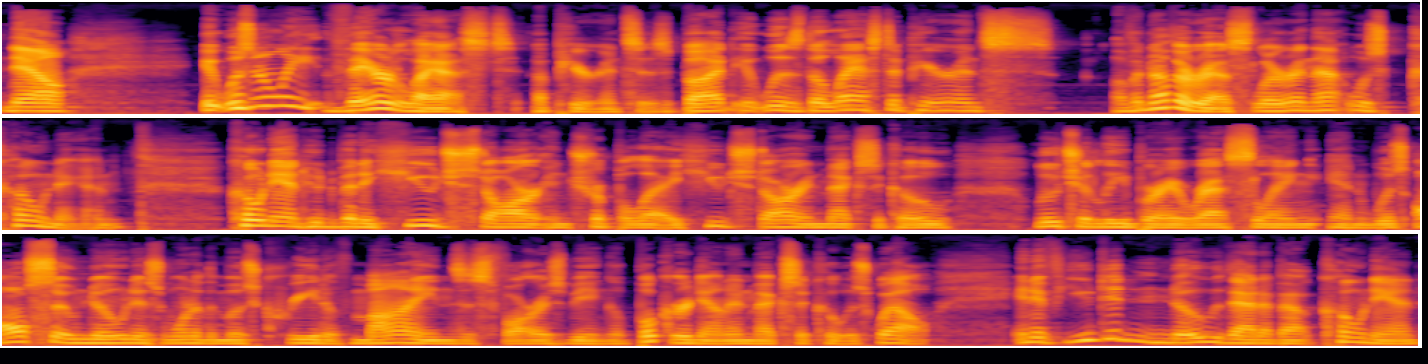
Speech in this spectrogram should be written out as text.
Now, it wasn't only their last appearances, but it was the last appearance of another wrestler, and that was Konnan. Konnan, who'd been a huge star in AAA, huge star in Mexico, Lucha Libre Wrestling, and was also known as one of the most creative minds as far as being a booker down in Mexico as well. And if you didn't know that about Konnan,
